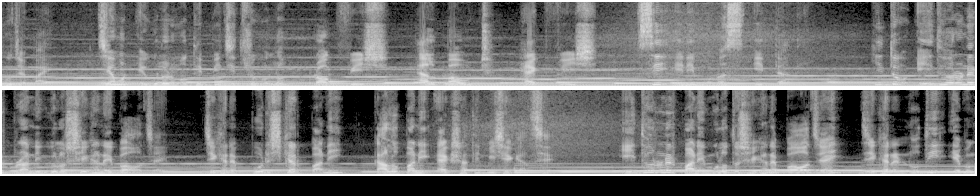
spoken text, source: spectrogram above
খুঁজে পায়। যেমন এগুলোর মধ্যে বিচিত্র হল rockfish eelpout hagfish sea anemones ইত্যাদি। কিন্তু এই ধরনের প্রাণীগুলো সেখানেই পাওয়া যায়, যেখানে পরিষ্কার পানি, কালো পানি একসাথে মিশে গেছে। এই ধরনের পানি মূলত সেখানে পাওয়া যায়, যেখানে নদী এবং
